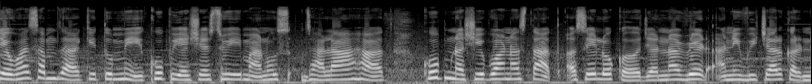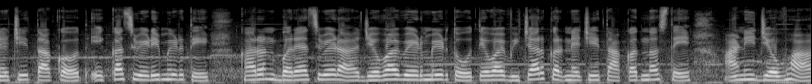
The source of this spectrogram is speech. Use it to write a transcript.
तेव्हा समजा की तुम्ही खूप यशस्वी माणूस झाला आहात खूप नशीबवान असतात असे लोक ज्यांना वेळ आणि विचार करण्याची ताकद एकाच वेळी मिळते. कारण बऱ्याच वेळा जेव्हा वेळ मिळतो तेव्हा विचार करण्याची ताकद नसते आणि जेव्हा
